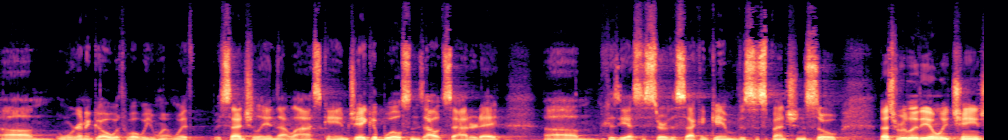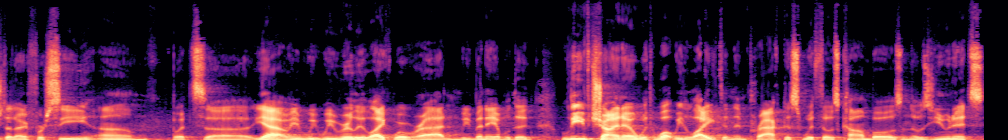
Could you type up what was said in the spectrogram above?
Um, we're going to go with what we went with essentially in that last game. Jacob Wilson's out Saturday because he has to serve the second game of his suspension. So that's really the only change that I foresee. Um, but uh, yeah, I mean, we, we really like where we're at, and we've been able to leave China with what we liked and then practice with those combos and those units.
